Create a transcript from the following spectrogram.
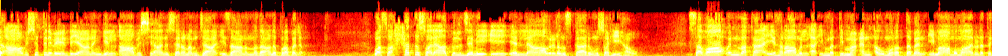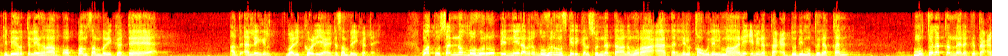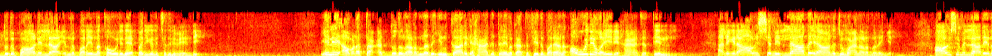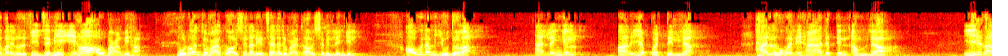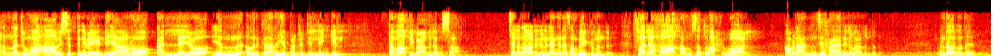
ആവശ്യത്തിന് വേണ്ടിയാണെങ്കിൽ ആവശ്യാനുസരണം ജായിസാണെന്നതാണ് പ്രബലം. സ്വലാത്തുൽ ജമീഇ എല്ലാവരുടെ നിസ്കാരവും സഹീഹാവും. സവാഉൻ വക ഇഹ്റാമുൽ അഇമ്മത്തി മഅൻ ഔ മുറത്തബൻ. ഇമാമുമാരുടെ തക്ബീറത്തുൽ ഇഹ്റാം ഒപ്പം സംഭവിക്കട്ടെ. അത് അല്ലെങ്കിൽ വഴിക്കുവഴിയായിട്ട് സംഭവിക്കട്ടെ. തുസന്നു ളുഹുറു പിന്നീട് അവർ ളുഹുർ നിസ്കരിക്കൽ സുന്നത്താണ്. മുറാഅത്തല്ലിൽ ഖൗലിൽ മാനിഇ മിന തഅദ്ദുദി മുത്ലഖൻ മുത്തലക്കം നിലയ്ക്ക് തഅദ്ദുദ് പാടില്ല എന്ന് പറയുന്ന കൗലിനെ പരിഗണിച്ചതിന് വേണ്ടി. ഇനി അവിടെ തഅദ്ദുദ് നടന്നത് ഇൻകാനിൽ ഹാജത്തിന് നമുക്ക് അത്തഫീദ് പറയാണ്. ഔലി വൈരി ഹാജത്തിൻ. അല്ലെങ്കിൽ ആവശ്യമില്ലാതെയാണ് ജുമ നടന്നതെങ്കിൽ. ആവശ്യമില്ലാതെ എന്ന് പറയുന്നത് ഫി ജമീഇഹ ഔ ബഅദിഹ. മുഴുവൻ ജുമാക്കും ആവശ്യമില്ല അല്ലെങ്കിൽ ചില ജുമാക്കും ആവശ്യമില്ലെങ്കിൽ. ഔലം യുദ്റ അല്ലെങ്കിൽ അറിയപ്പെട്ടില്ല. ഹൽ ഹുവലി ഹാജത്തിൻ അംല ഈ നടന്ന ജുമ ആവശ്യത്തിന് വേണ്ടിയാണോ അല്ലയോ എന്ന് അവർക്ക് അറിയപ്പെട്ടിട്ടില്ലെങ്കിൽ. കമാഫി ബാദുൽ അംസാർ. ചില നാടുകളിൽ അങ്ങനെ സംഭവിക്കുന്നുണ്ട്. ഫലഹാ ഹംസത്തു അഹ്വാൽ. അവിടെ അഞ്ച് ഹാലുകളാണുള്ളത്. എന്താ പറഞ്ഞത്?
